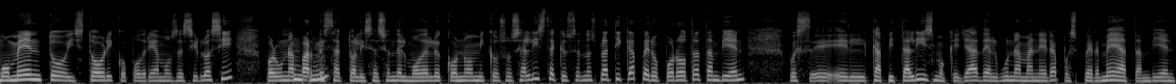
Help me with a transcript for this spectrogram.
momento histórico, podríamos decirlo así. Por una parte, esta actualización del modelo económico socialista que usted nos platica, pero por otra también, pues eh, el capitalismo que ya de alguna manera pues permea también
